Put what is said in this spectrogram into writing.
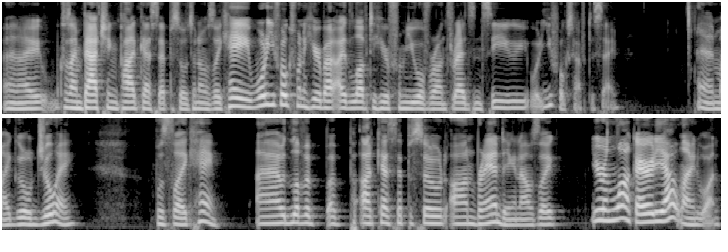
and I because I'm batching podcast episodes, and I was like, "Hey, what do you folks want to hear about? I'd love to hear from you over on Threads and see what you folks have to say." And my girl Joy was like, "Hey, I would love a, a podcast episode on branding," and I was like, "You're in luck. I already outlined one."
